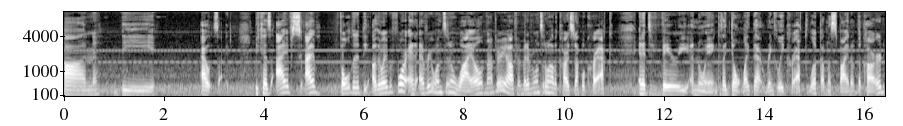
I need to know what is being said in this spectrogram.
on the outside because I've I've folded it the other way before, and every once in a while, not very often, but every once in a while, the cardstock will crack. And it's very annoying because I don't like that wrinkly, cracked look on the spine of the card.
